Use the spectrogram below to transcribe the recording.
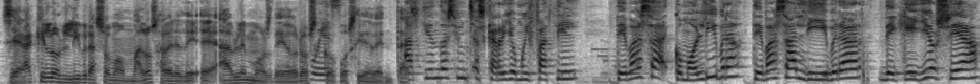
¿Será que los Libras somos malos? A ver, eh, hablemos de horóscopos pues, y de ventas. Haciendo así un chascarrillo muy fácil te vas a, como Libra, te vas a librar de que yo sea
